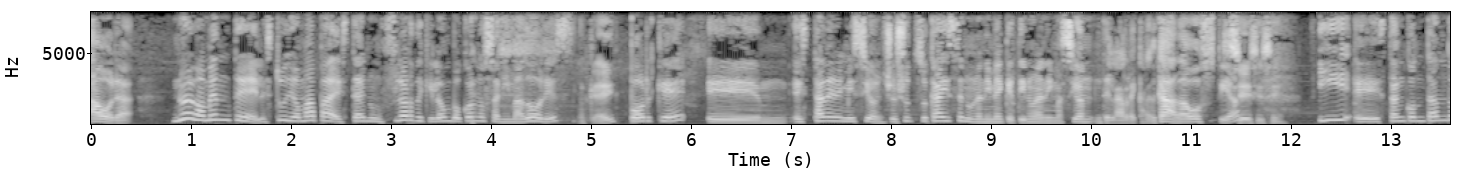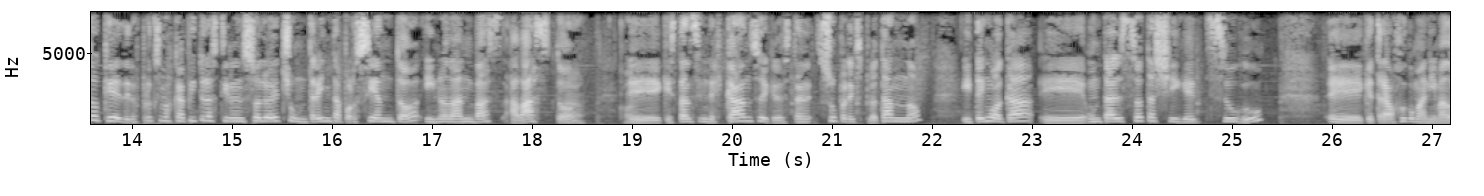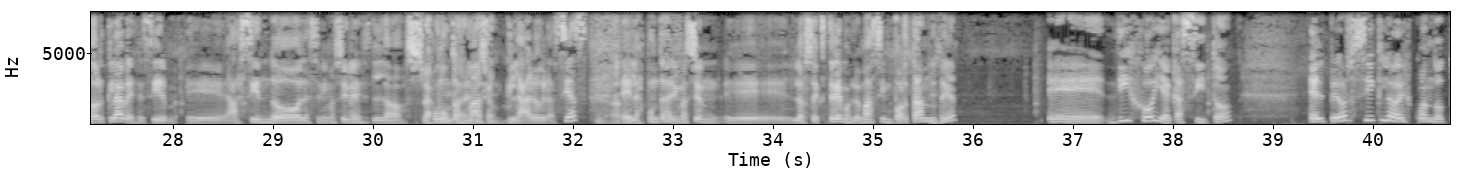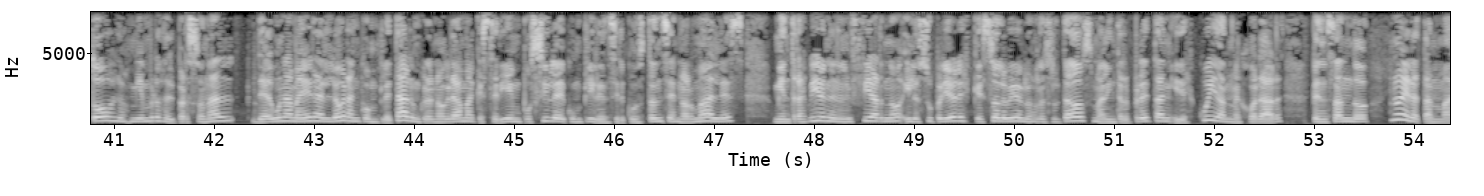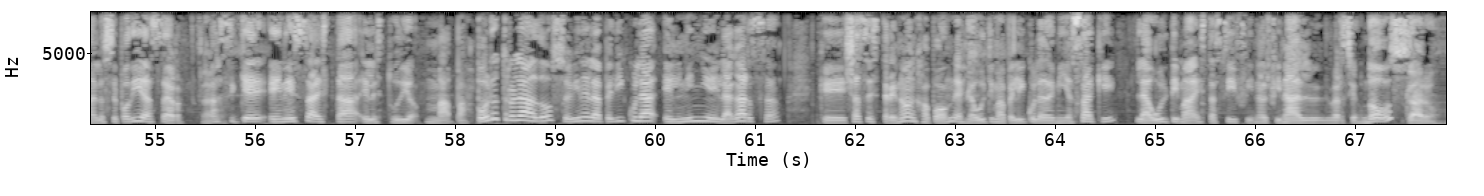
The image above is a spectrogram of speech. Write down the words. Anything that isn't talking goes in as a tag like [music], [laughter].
Ahora, nuevamente el estudio Mapa está en un flor de quilombo con los animadores [laughs] Ok. porque eh, están en emisión Jujutsu Kaisen, un anime que tiene una animación de la recalcada hostia. Sí, sí, sí. Y eh, están contando que de los próximos capítulos tienen solo hecho un 30% y no dan bas abasto, Ah, eh, que están sin descanso y que están súper explotando. Y tengo acá eh, un tal Sota Shigetsugu, eh, que trabajó como animador clave, es decir, eh, haciendo las animaciones, los Las puntos puntas de más, animación. claro, gracias, eh, las puntas de animación, eh, los extremos, lo más importante, eh, dijo, y acá cito, el peor ciclo es cuando todos los miembros del personal de alguna manera logran completar un cronograma que sería imposible de cumplir en circunstancias normales mientras viven en el infierno y los superiores que solo vienen los resultados malinterpretan y descuidan mejorar pensando no era tan malo, se podía hacer. Así que en esa está el estudio Mapa. Por otro lado, se viene la película El Niño y la Garza, que ya se estrenó en Japón, es la última película de Miyazaki, la última, esta sí, final, final, versión 2. Claro.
